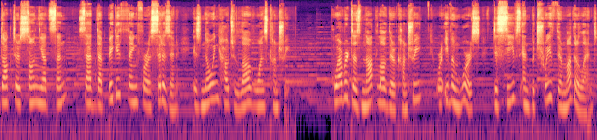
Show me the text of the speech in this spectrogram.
Dr. Sun Yat-sen said the biggest thing for a citizen is knowing how to love one's country. Whoever does not love their country, or even worse, deceives and betrays their motherland,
